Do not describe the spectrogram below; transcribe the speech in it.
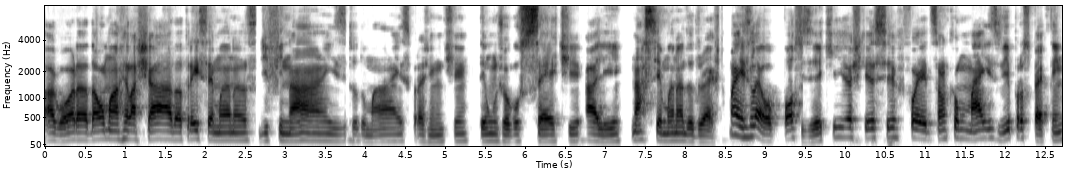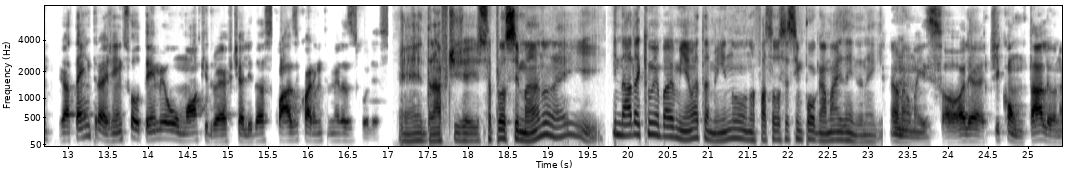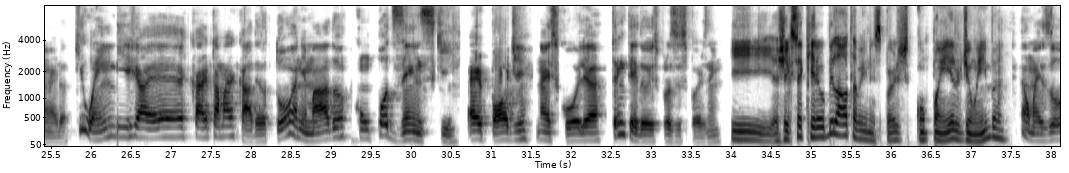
agora dá uma relaxada, três semanas de finais e tudo mais, pra gente ter um jogo 7 ali na semana do draft. Mas, Léo, posso dizer que acho que esse foi a edição que eu mais vi prospecto, hein? Já até entre a gente, soltei meu mock draft ali das quase 40 primeiras escolhas. é draft já se aproximando, né? E, e nada que o Ibamiama também não, não faça você se empolgar mais ainda, né, Gui? Não, não, mas olha, te contar, Leonardo, que o Embi já é carta marcada. Eu tô animado com Podzensky, AirPod na escolha 32 pros Spurs, hein? E achei que você ia querer o Bilal também no Spurs, companheiro de Wemba. Não, mas o,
